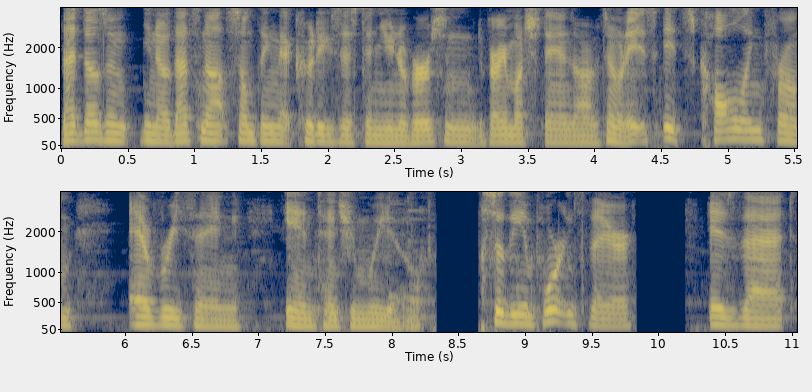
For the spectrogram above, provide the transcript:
That doesn't, you know, that's not something that could exist in universe and very much stands on its own. It's it's calling from everything in Tenchi Muyo. So the importance there is that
